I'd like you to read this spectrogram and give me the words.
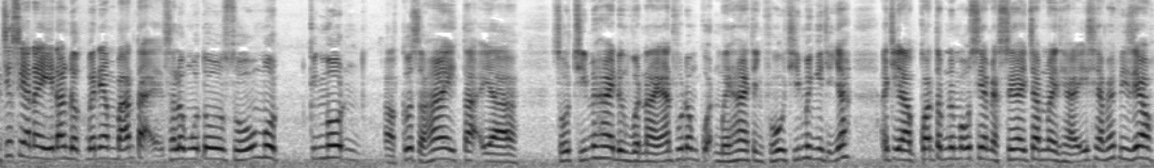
chiếc xe này đang được bên em bán tại salon ô tô số 1 Kinh Môn ở cơ sở 2 tại uh, số 92 đường vườn này An Phú Đông quận 12 thành phố Hồ Chí Minh anh chị nhé. Anh chị nào quan tâm đến mẫu xe Mercedes 200 này thì hãy xem hết video.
